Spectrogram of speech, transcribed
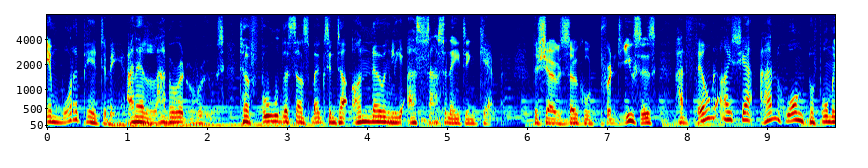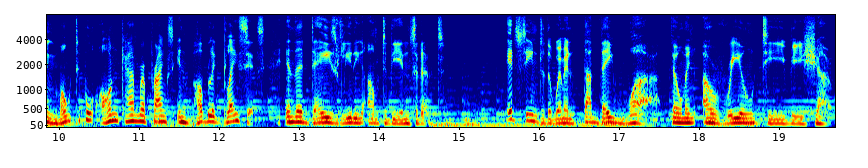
In what appeared to be an elaborate ruse to fool the suspects into unknowingly assassinating Kim, the show's so-called producers had filmed Aisyah and Huong performing multiple on-camera pranks in public places in the days leading up to the incident. It seemed to the women that they were filming a real TV show,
